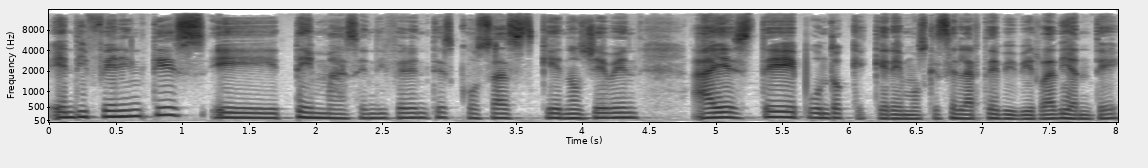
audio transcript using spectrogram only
en diferentes eh, temas, en diferentes cosas que nos lleven a este punto que queremos, que es el arte de vivir radiante,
